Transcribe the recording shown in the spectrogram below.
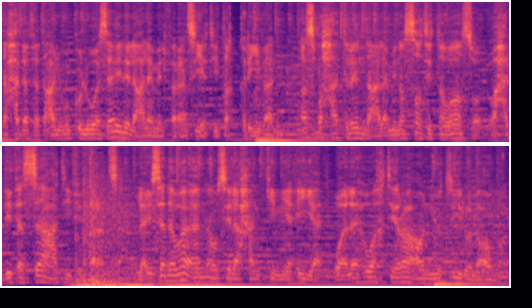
تحدثت عنه كل وسائل الإعلام الفرنسية تقريبا. أصبح ترند على منصات التواصل وحديث الساعة في فرنسا. ليس دواء أو سلاحا كيميائيا ولا هو اختراع يطيل العمر.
